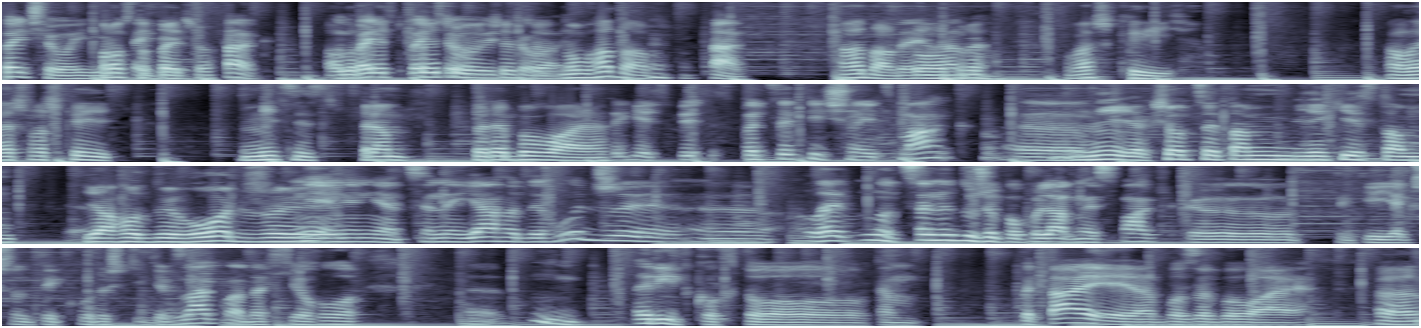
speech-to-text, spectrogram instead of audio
печиво. Просто таке. печиво. Так. Але печ- печ, печиво чи це? Ну, вгадав. Так. Вгадав, Це добре. вгадав. Важкий. Але ж важкий. Міцність прям перебиває. Такий спе- специфічний смак. Е, Ні, якщо це там якісь там ягоди годжі. Ні, ні, ні, це не ягоди годжі, е, але ну, це не дуже популярний смак, е, такий, якщо ти куриш тільки в закладах, його рідко хто там питає або забиває. Е,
